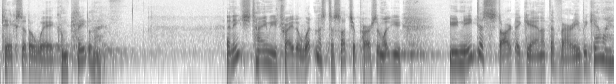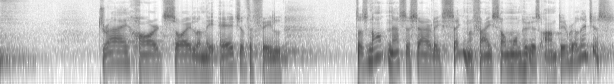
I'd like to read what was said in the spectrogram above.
takes it away completely. And each time you try to witness to such a person, well, you, you need to start again at the very beginning. Dry, hard soil on the edge of the field does not necessarily signify someone who is anti religious.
